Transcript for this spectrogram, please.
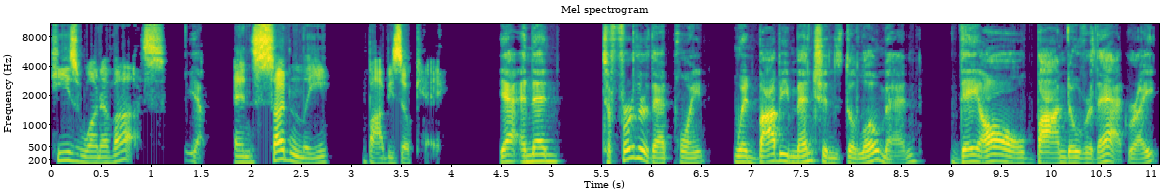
he's one of us Yeah. and suddenly bobby's okay Yeah, and then to further that point, when Bobby mentions the low men, they all bond over that, right?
